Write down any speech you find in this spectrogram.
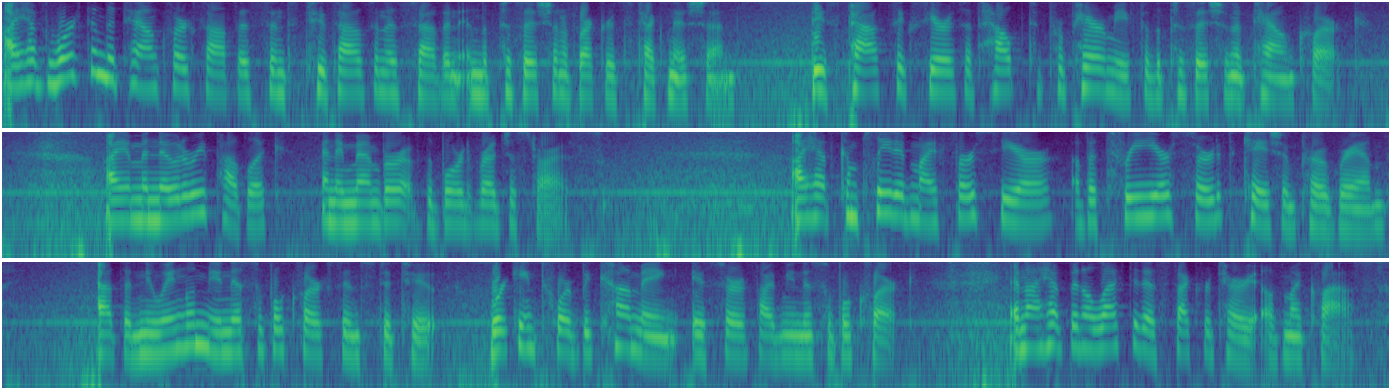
I have worked in the town clerk's office since 2007 in the position of records technician. These past six years have helped to prepare me for the position of town clerk. I am a notary public and a member of the Board of Registrars. I have completed my first year of a three-year certification program at the New England Municipal Clerks Institute, working toward becoming a certified municipal clerk. And I have been elected as secretary of my class.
